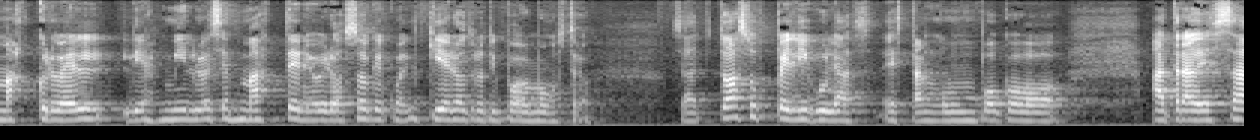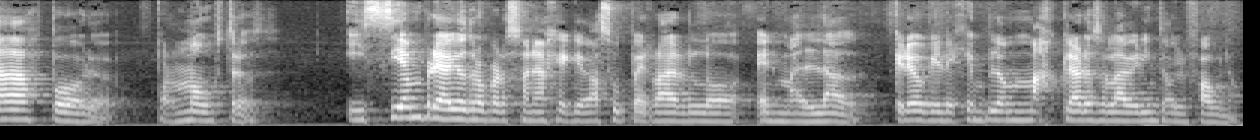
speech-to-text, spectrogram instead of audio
más cruel, diez mil veces más tenebroso que cualquier otro tipo de monstruo. O sea, todas sus películas están como un poco atravesadas por, por monstruos. Y siempre hay otro personaje que va a superarlo en maldad. Creo que el ejemplo más claro es el laberinto del fauno.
